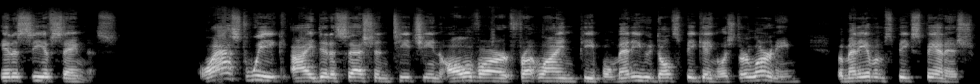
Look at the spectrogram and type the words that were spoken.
in a sea of sameness. Last week, I did a session teaching all of our frontline people, many who don't speak English, they're learning, but many of them speak Spanish.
